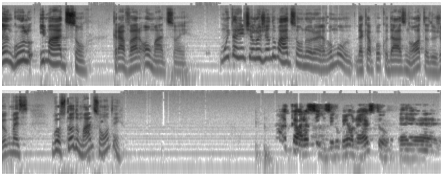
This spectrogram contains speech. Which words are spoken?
Angulo e Madison cravaram. Olha o Madison aí. Muita gente elogiando o Madison, Noronha. Vamos daqui a pouco dar as notas do jogo, mas gostou do Madison ontem? Ah, cara, assim, sendo bem honesto, é...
